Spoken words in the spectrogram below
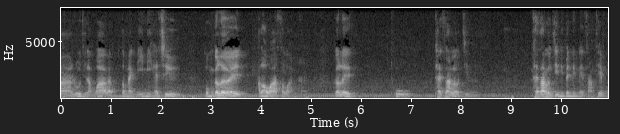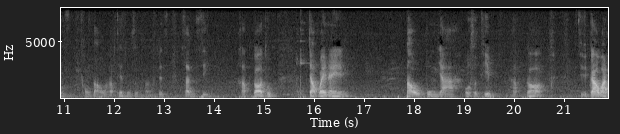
มารู้ทีหลังว่าแบบตำแหน่งนี้มีแค่ชื่อ ผมก็เลยอารวาสวรรค์ก็เลยถูกไทซ่านเหล่าจิน ไทซ่านเหล่าจินนี่เป็นหนึ่งในสามเทพของของเต่าครับ เทพสูงสุดครับเป็นซันซิงครับ ก็ถูกจับไว้ใน เตาปรุงยาโอสถทิพย์ครับ ก็ 49 วัน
